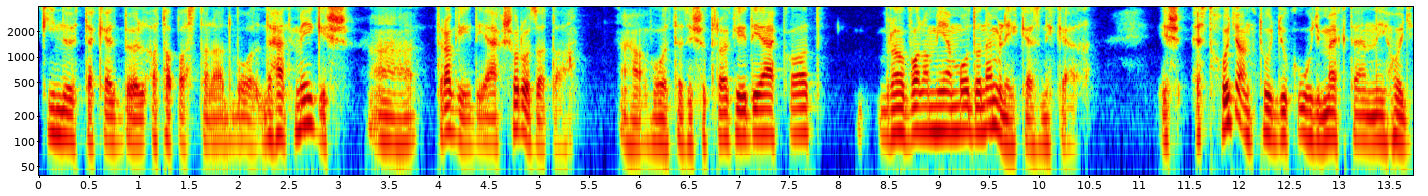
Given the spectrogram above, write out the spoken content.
kinőttek ebből a tapasztalatból. De hát mégis a tragédiák sorozata uh, volt ez, és a tragédiákat valamilyen módon emlékezni kell. És ezt hogyan tudjuk úgy megtenni, hogy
